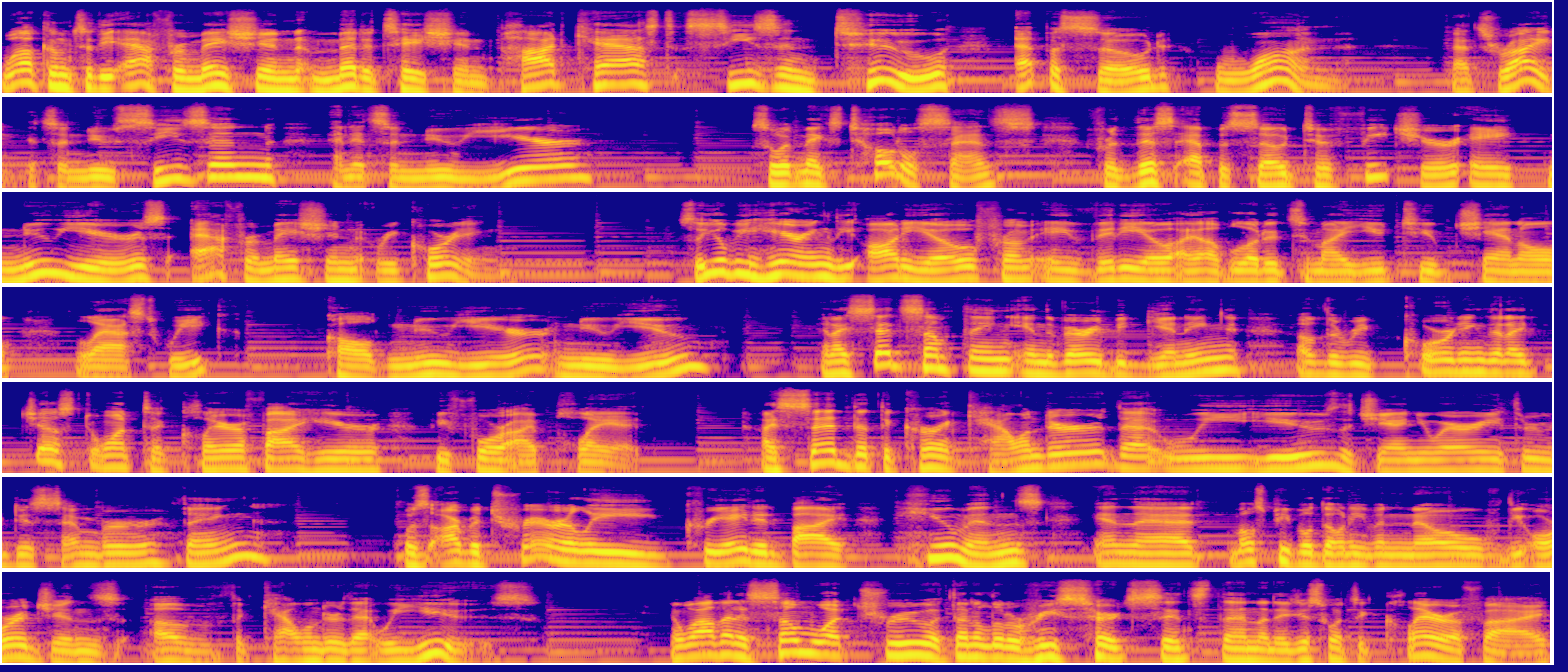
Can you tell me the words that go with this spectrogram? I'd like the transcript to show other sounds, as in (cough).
Welcome to the Affirmation Meditation Podcast, Season 2, Episode 1. That's right, it's a new season and it's a new year. So it makes total sense for this episode to feature a New Year's affirmation recording. So you'll be hearing the audio from a video I uploaded to my YouTube channel last week called New Year, New You. And I said something in the very beginning of the recording that I just want to clarify here before I play it. I said that the current calendar that we use, the January through December thing, was arbitrarily created by humans and that most people don't even know the origins of the calendar that we use. And while that is somewhat true, I've done a little (laughs) research since then and I just want to clarify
